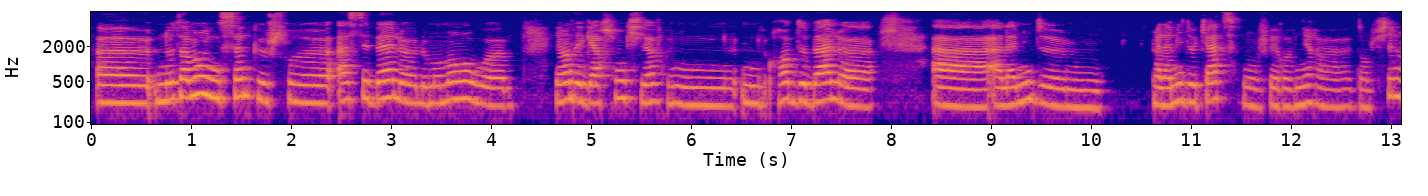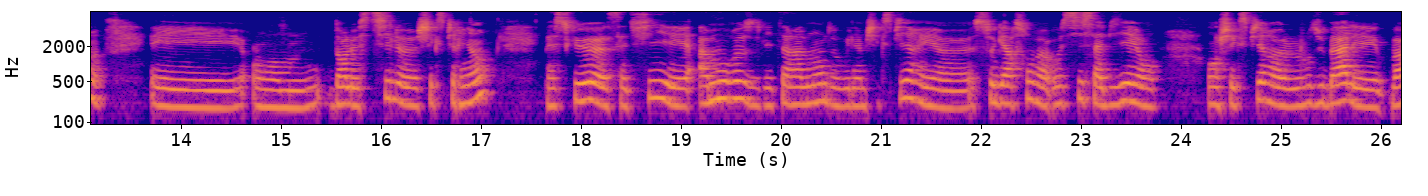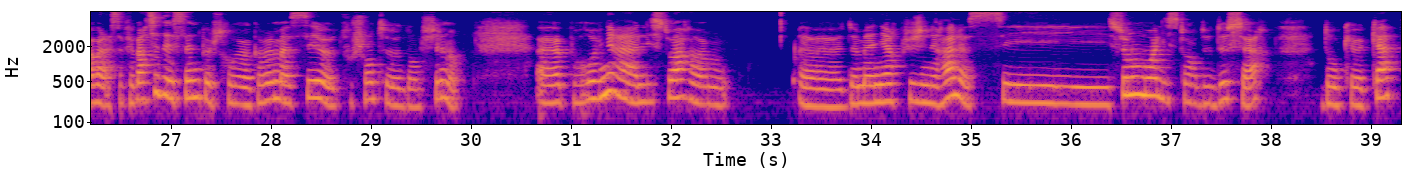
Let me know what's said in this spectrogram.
euh, notamment une scène que je trouve assez belle, le moment où euh, il y a un des garçons qui offre une, robe de bal euh, à, à l'ami de à l'ami de Kat, dont je vais revenir dans le film, et dans le style shakespearien, parce que cette fille est amoureuse littéralement de William Shakespeare, et ce garçon va aussi s'habiller en, en Shakespeare euh, le jour du bal. Et bah, voilà, ça fait partie des scènes que je trouve euh, quand même assez euh, touchantes dans le film. pour revenir à l'histoire de manière plus générale, c'est selon moi l'histoire de deux sœurs. Donc Kat,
